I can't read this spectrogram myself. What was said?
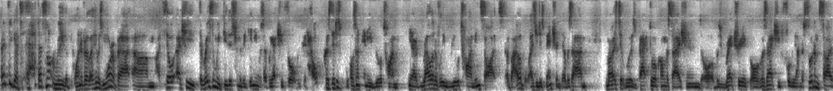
I don't think that's that's not really the point of it. Like it was more about um, I thought actually the reason we did this from the beginning was that we actually thought we could help because there just wasn't any real time, you know, relatively real time insights available. As you just mentioned, there was um, most it was backdoor conversations or it was rhetoric or it was actually fully understood. And so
